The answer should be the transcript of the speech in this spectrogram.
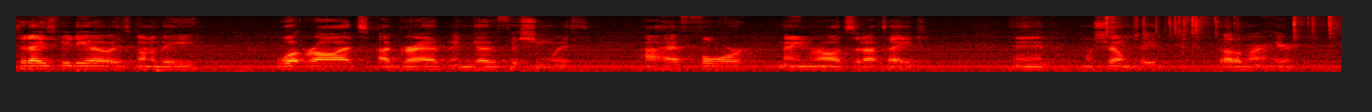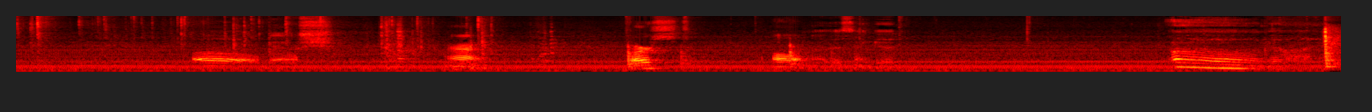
today's video is going to be what rods I grab and go fishing with. I have four main rods that I take, and I'm going to show them to you. Got them right here. Oh gosh. Alright. First, oh no, this ain't good. Oh god.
